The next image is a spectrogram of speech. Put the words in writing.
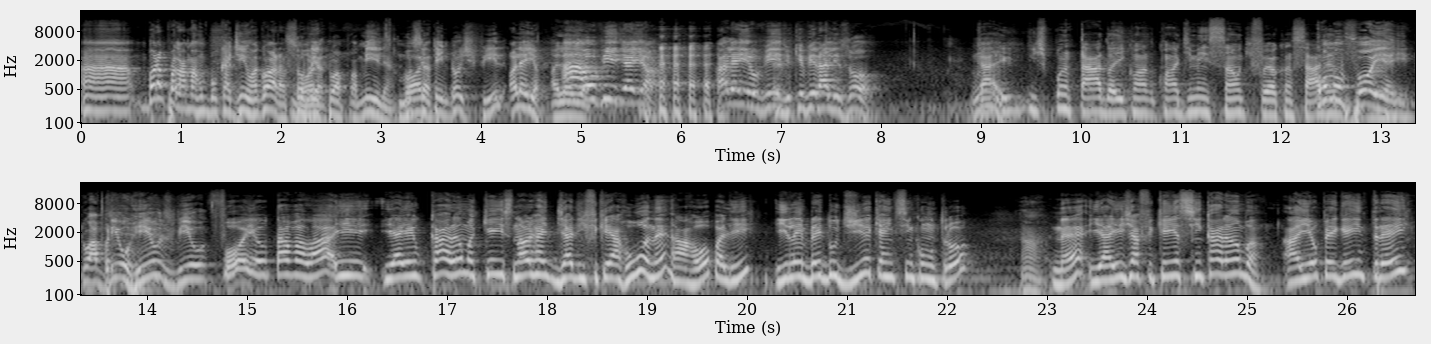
Ah, bora falar mais um bocadinho agora sobre Bora. a tua família? Bora. Você tem dois filhos. Olha aí, ó. Olha ah, aí, ó. o vídeo aí, ó. Olha aí o vídeo que viralizou. Cara, Hum. espantado aí com a, com a dimensão que foi alcançada. Como foi aí? Tu abriu o Rios, viu? Foi, eu tava lá e, e aí, caramba, que isso? Na hora eu já, já identifiquei a rua, né? A roupa ali. E lembrei do dia que a gente se encontrou, Ah. né? E aí já fiquei assim, caramba. Aí eu peguei, entrei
